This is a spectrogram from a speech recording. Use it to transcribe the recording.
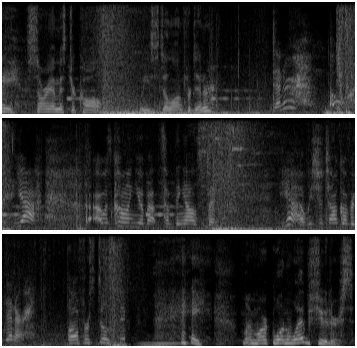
Hey, sorry I missed your call. We still on for dinner? Dinner? Oh, yeah. I was calling you about something else, but yeah, we should talk over dinner. Offer still sta- Hey, my Mark 1 web shooters.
